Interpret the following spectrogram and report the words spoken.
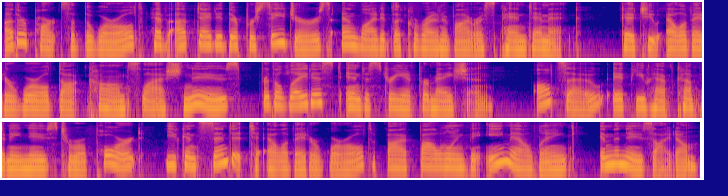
other parts of the world have updated their procedures in light of the coronavirus pandemic. Go to elevatorworld.com/news for the latest industry information. Also, if you have company news to report, you can send it to Elevator World by following the email link in the news item.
